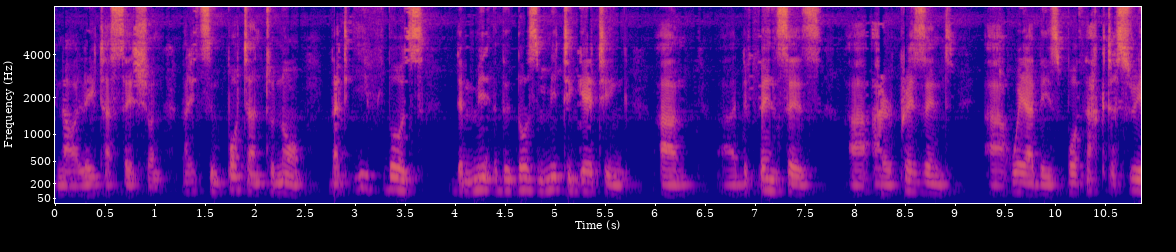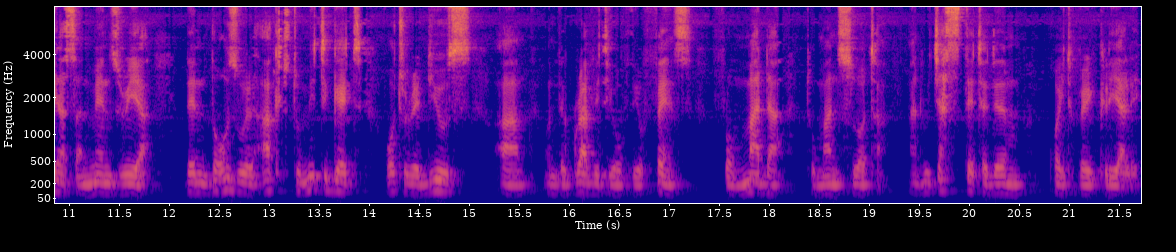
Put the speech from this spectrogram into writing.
in our later session. But it's important to know that if those the, those mitigating um, uh, defenses uh, are present uh, where there is both actus reus and mens rea, then those will act to mitigate or to reduce um, on the gravity of the offense from murder to manslaughter. And we just stated them quite very clearly.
